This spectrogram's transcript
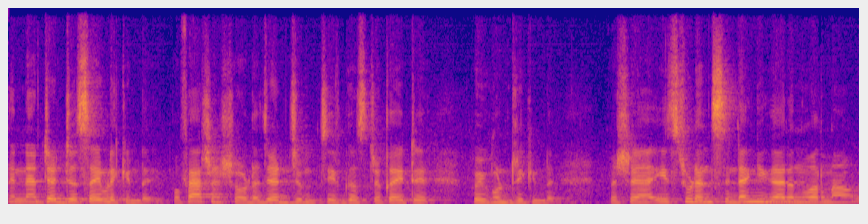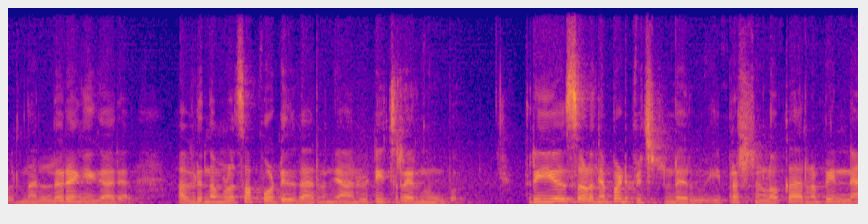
പിന്നെ ജഡ്ജസായി വിളിക്കുന്നുണ്ട് ഇപ്പോൾ ഫാഷൻ ഷോയുടെ ജഡ്ജും ചീഫ് ഗസ്റ്റും ഒക്കെ ആയിട്ട് പോയിക്കൊണ്ടിരിക്കുന്നുണ്ട് പക്ഷേ ഈ സ്റ്റുഡൻസിന്റെ അംഗീകാരം എന്ന് പറഞ്ഞാൽ ഒരു നല്ലൊരു അംഗീകാരം. അവർ നമ്മളെ സപ്പോർട്ട് ചെയ്ത്. കാരണം ഞാനൊരു ടീച്ചറായിരുന്നു മുമ്പ്. ത്രീ ഇയേഴ്സോളം ഞാൻ പഠിപ്പിച്ചിട്ടുണ്ടായിരുന്നു. ഈ പ്രശ്നങ്ങളൊക്കെ കാരണം പിന്നെ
